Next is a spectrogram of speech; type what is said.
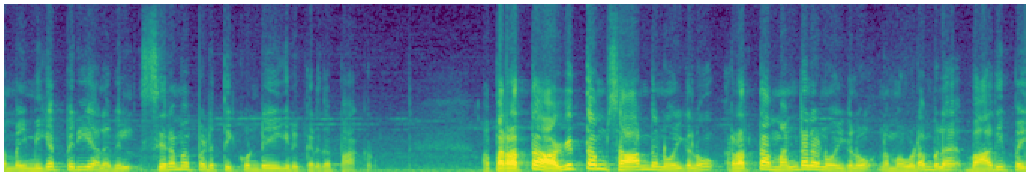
நம்மை மிகப்பெரிய அளவில் சிரமப்படுத்தி கொண்டே இருக்கிறத பார்க்குறோம். அப்போ ரத்த அழுத்தம் சார்ந்த நோய்களும் ரத்த மண்டல நோய்களும் நம்ம உடம்புல பாதிப்பை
